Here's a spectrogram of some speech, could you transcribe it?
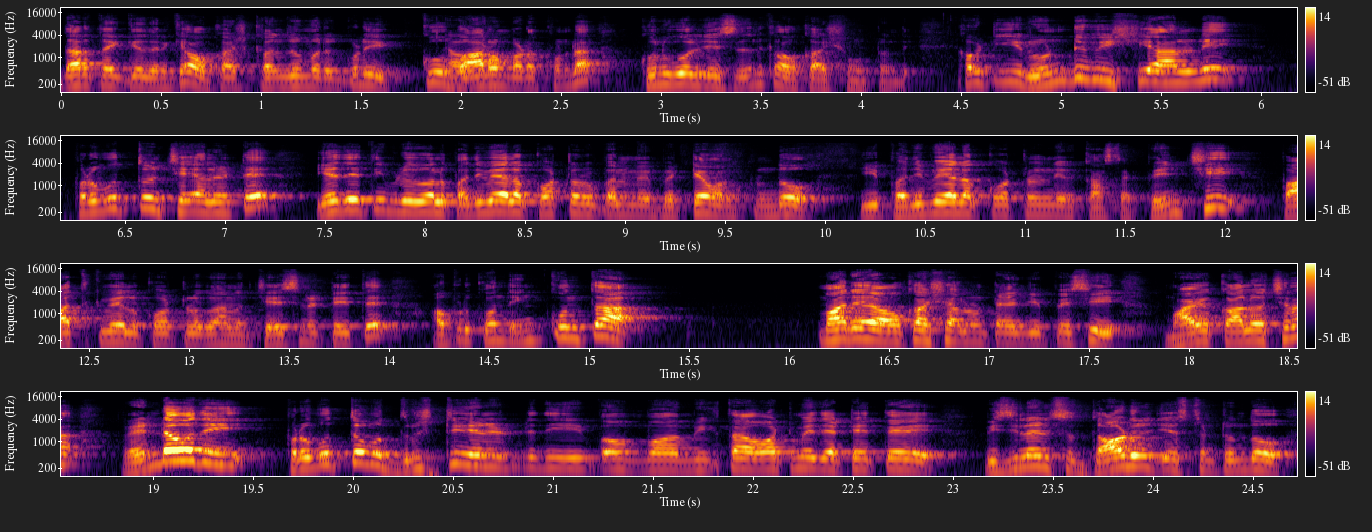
ధర తగ్గేదానికి అవకాశం కన్జ్యూమర్కి కూడా ఎక్కువ భారం పడకుండా కొనుగోలు చేసేదానికి అవకాశం ఉంటుంది. కాబట్టి ఈ రెండు విషయాల్ని ప్రభుత్వం చేయాలంటే ఏదైతే ఇప్పుడు ఇవాళ పదివేల కోట్ల రూపాయలు మేము పెట్టామనుకుందో ఈ పదివేల కోట్లని కాస్త పెంచి పాతిక వేల కోట్లు కానీ చేసినట్టయితే అప్పుడు కొంత ఇంకొంత మారే అవకాశాలు ఉంటాయని చెప్పేసి మా యొక్క ఆలోచన. రెండవది ప్రభుత్వం దృష్టి మ- మిగతా వాటి మీద ఎట్టయితే విజిలెన్స్ దాడులు చేస్తుంటుందో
